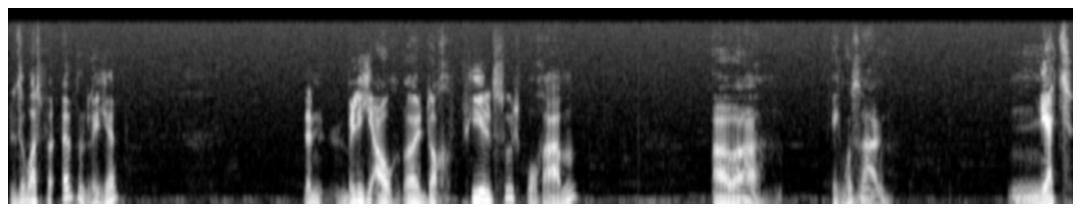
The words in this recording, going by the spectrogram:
sowas veröffentliche, dann will ich auch äh, doch viel Zuspruch haben. Aber ich muss sagen, nicht.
